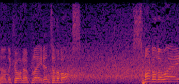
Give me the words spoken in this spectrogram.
So the corner played into the box. Smuggled away.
